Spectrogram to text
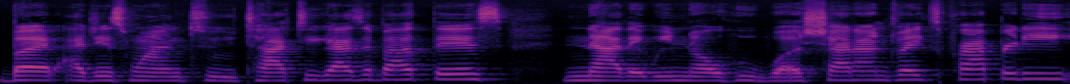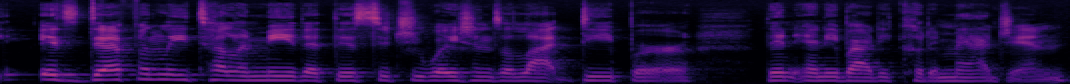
But I just wanted to talk to you guys about this now that we know who was shot on Drake's property. It's definitely telling me that this situation's a lot deeper than anybody could imagine.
